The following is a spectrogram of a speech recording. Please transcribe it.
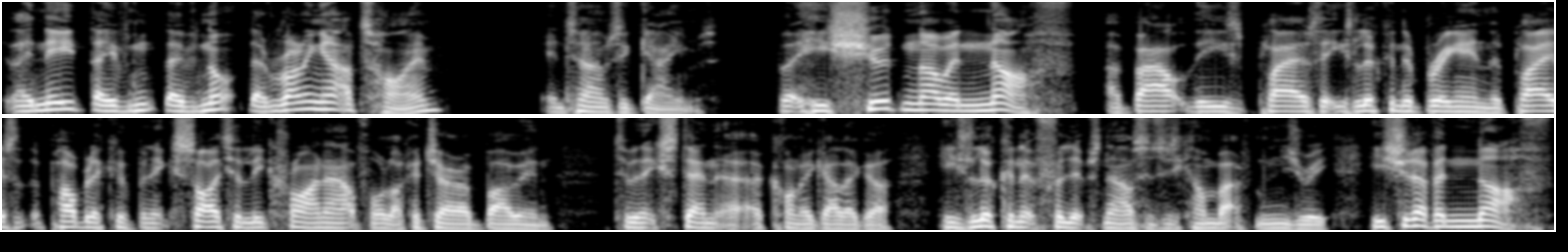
they need they've they've not they're running out of time in terms of games. But he should know enough about these players that he's looking to bring in, the players that the public have been excitedly crying out for, like a Jarrod Bowen, to an extent a, Conor Gallagher. He's looking at Phillips now since he's come back from injury. He should have enough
